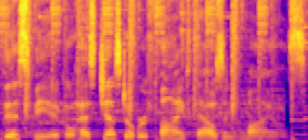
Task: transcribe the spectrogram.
This vehicle has just over 5,000 miles.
